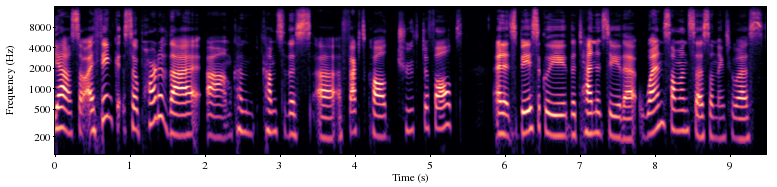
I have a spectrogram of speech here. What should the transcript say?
Yeah, so I think so. Part of that um, com- comes to this uh, effect called truth default, and it's basically the tendency that when someone says something to us,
